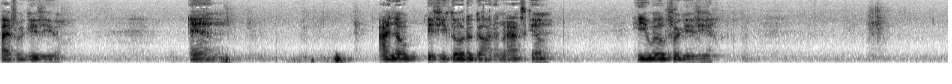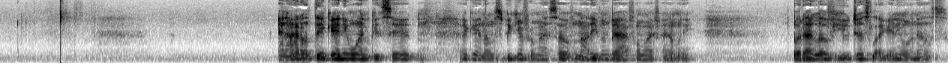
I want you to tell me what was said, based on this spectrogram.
I forgive you. And I know if you go to God and ask him, he will forgive you. And I think anyone could say it. Again, I'm speaking for myself, not even bad for my family. But I love you just like anyone else.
